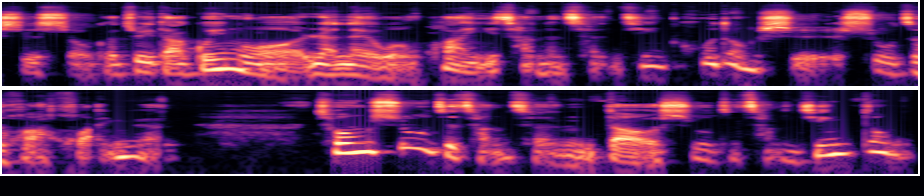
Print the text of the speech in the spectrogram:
是首个最大规模人类文化遗产的沉浸互动式数字化还原。从数字长城到数字藏经洞，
